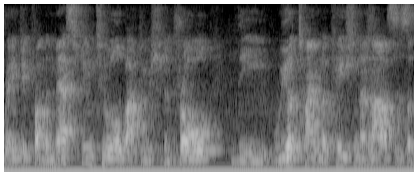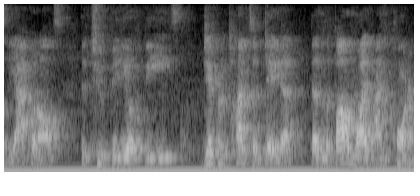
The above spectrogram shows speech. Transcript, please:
ranging from the messaging tool back to mission control, the real-time location analysis of the aquanauts, the two video feeds, different types of data. Then in the bottom right-hand corner,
